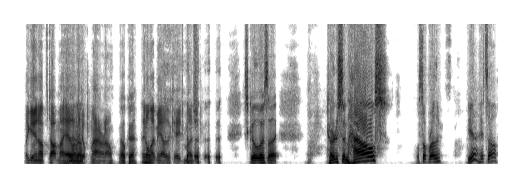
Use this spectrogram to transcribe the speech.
again, off the top of my head, Don't I don't, I don't know. Okay. They don't let me out of the cage much. Just go to the website. Curtis in the house. What's up, brother? Yeah, it's off.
